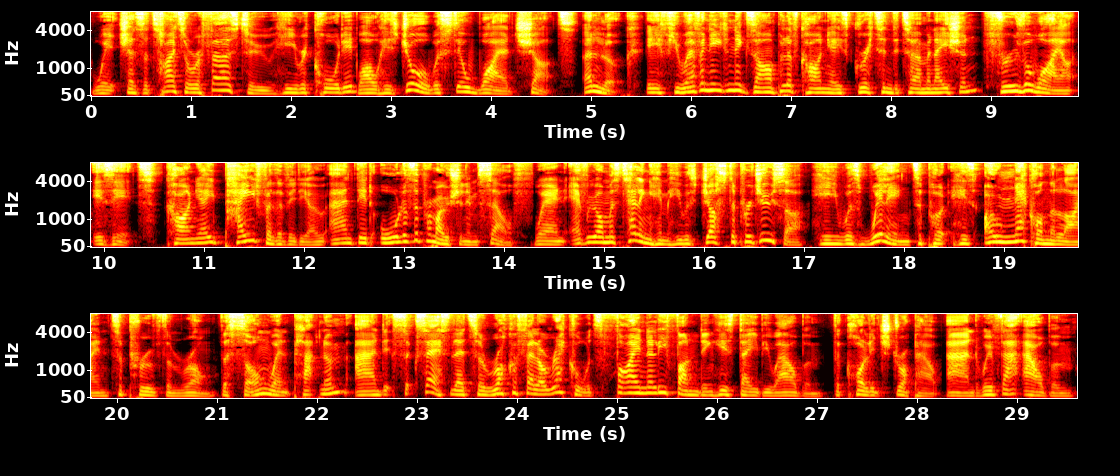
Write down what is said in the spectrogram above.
which as the title refers to, he recorded while his jaw was still wired shut. And look, if you ever need an example of Kanye's grit and determination, Through the Wire is it. Kanye paid for the video and did all of the promotion himself. When everyone was telling him he was just a producer, he was willing to put his own neck on the line to prove them wrong. The song went platinum and its success led to Roc-A-Fella Records finally funding his debut album. The college dropout, and with that album,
